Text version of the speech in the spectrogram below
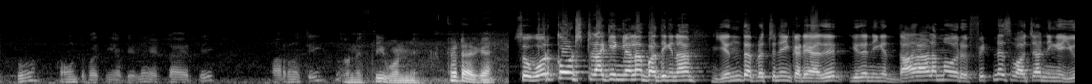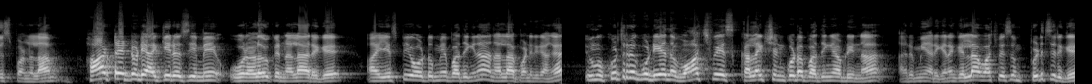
இப்போது கவுண்ட் பார்த்தீங்க அப்படின்னா எட்டாயிரத்தி அறநூற்றி தொண்ணூற்றி ஒன்று கரெக்டாக இருக்கேன் ஸோ ஒர்க் அவுட்ஸ் ட்ராக்கிங்லலாம் பார்த்தீங்கன்னா எந்த பிரச்சனையும் கிடையாது. இதை நீங்கள் தாராளமாக ஒரு ஃபிட்னஸ் வாட்சாக நீங்கள் யூஸ் பண்ணலாம். ஹார்ட் ரேட்டோடைய அக்யூரஸியுமே ஓரளவுக்கு நல்லா இருக்கு. எஸ்பி ஓட்டுமே பார்த்தீங்கன்னா நல்லா பண்ணியிருக்காங்க இவங்க கொடுத்துருக்கக்கூடிய அந்த வாட்ச் ஃபேஸ் கலெக்ஷன் கூட பார்த்தீங்க அப்படின்னா அருமையாக இருக்கு. எனக்கு எல்லா வாட்ச் ஃபேஸும் பிடிச்சிருக்கு.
